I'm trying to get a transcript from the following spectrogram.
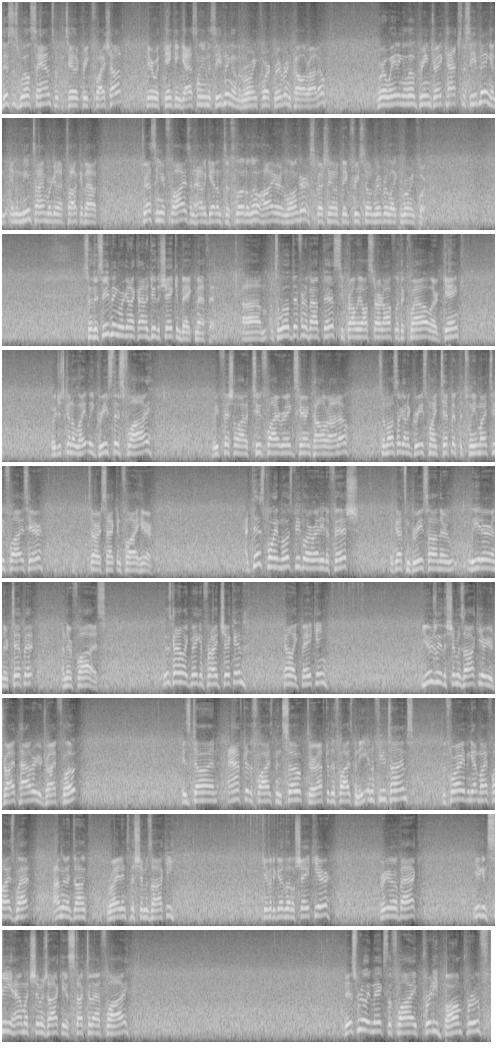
This is Will Sands with the Taylor Creek Fly Shop, here with Gink and Gasoline this evening on the Roaring Fork River in Colorado. We're awaiting a little green drake hatch this evening, and in the meantime we're going to talk about dressing your flies and how to get them to float a little higher and longer, especially on a big freestone river like the Roaring Fork. So this evening we're going to kind of do the shake and bake method. Um, a little different about this, you probably all start off with Aquel or gink. We're just going to lightly grease this fly. We fish a lot of two fly rigs here in Colorado. So I'm also going to grease my tippet between my two flies here to our second fly here. At this point most people are ready to fish. They've got some grease on their leader and their tippet and their flies. This is kind of like making fried chicken, kind of like baking. Usually the shimazaki or your dry powder, your dry float, is done after the fly's been soaked or after the fly's been eaten a few times. Before I even get my flies wet, I'm going to dunk right into the shimazaki. Give it a good little shake here. We're to go back, you can see how much shimazaki is stuck to that fly. This really makes the fly pretty bomb-proof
